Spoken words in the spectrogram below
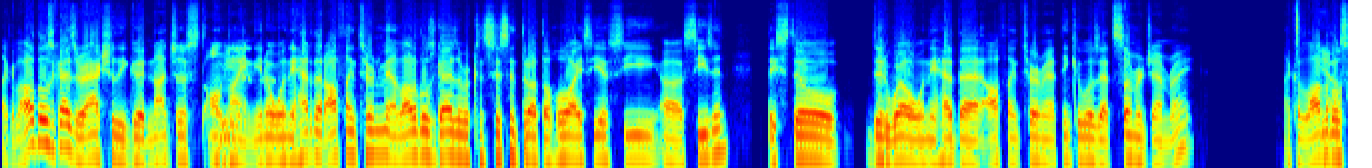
Like a lot of those guys are actually good, not just Oh, yeah. online. You know, when they had that offline tournament, a lot of those guys that were consistent throughout the whole ICFC uh, season, they still did well when they had that offline tournament. I think it was at Summer Jam, right? Like a lot of those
